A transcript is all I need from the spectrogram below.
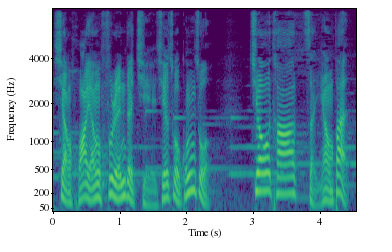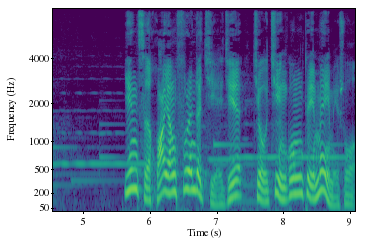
向华阳夫人的姐姐做工作，教她怎样办。因此，华阳夫人的姐姐就进宫对妹妹说：“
